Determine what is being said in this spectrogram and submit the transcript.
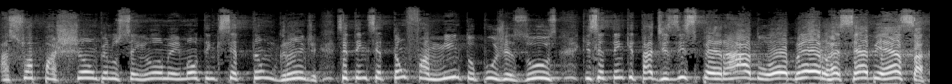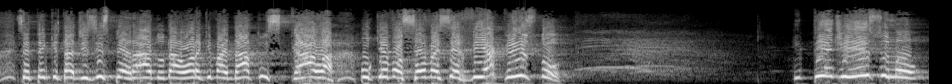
A sua paixão pelo Senhor, meu irmão, tem que ser tão grande, você tem que ser tão faminto por Jesus, que você tem que estar desesperado, o obreiro, recebe essa. Você tem que estar desesperado da hora que vai dar a tua escala, porque você vai servir a Cristo. Entende isso, irmão?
